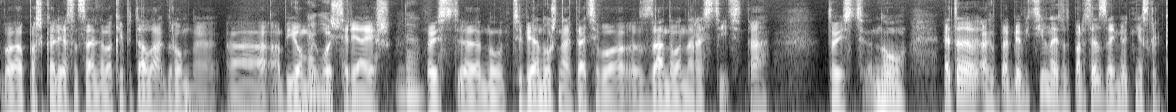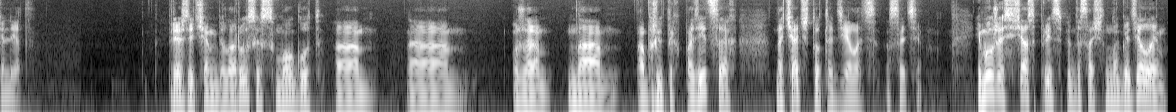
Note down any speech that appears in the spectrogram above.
по шкале социального капитала огромный объем Конечно. его теряешь. Да. То есть, ну, тебе нужно опять его заново нарастить, да. То есть, ну, это объективно этот процесс займет несколько лет прежде чем белорусы смогут э, э, уже на обжитых позициях начать что-то делать с этим. И мы уже сейчас, в принципе, достаточно много делаем.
